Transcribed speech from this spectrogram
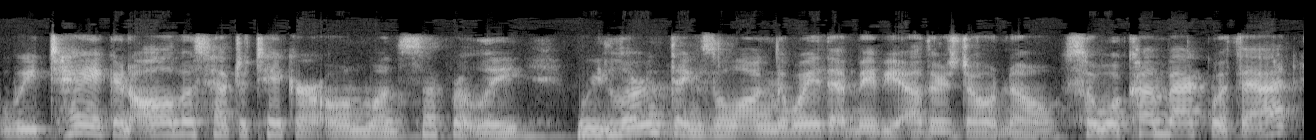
we take, and all of us have to take our own ones separately, we learn things along the way that maybe others don't know. So we'll come back with that.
